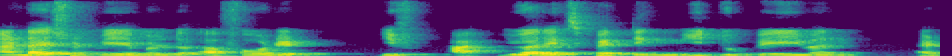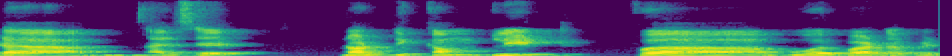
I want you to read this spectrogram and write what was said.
and I should be able to afford it. If you are expecting me to pay even at a, I'll say, not the complete uh, poor part of it,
